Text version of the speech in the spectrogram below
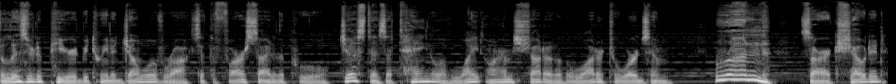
The lizard appeared between a jumble of rocks at the far side of the pool, just as a tangle of white arms shot out of the water towards him. Run! Sarek shouted,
